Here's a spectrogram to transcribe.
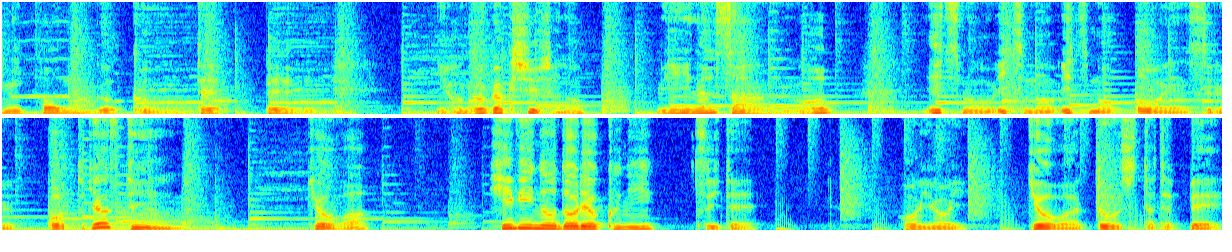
日本語コンテッペ日本語学習者の皆さんをいつもいつもいつも応援するポッドキャスティン。今日は日々の努力についておいおい今日はどうしたてっぺ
